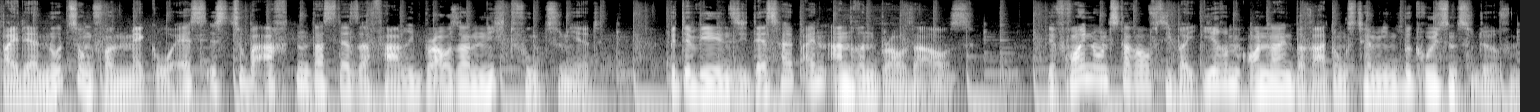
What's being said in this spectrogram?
Bei der Nutzung von macOS ist zu beachten, dass der Safari-Browser nicht funktioniert. Bitte wählen Sie deshalb einen anderen Browser aus. Wir freuen uns darauf, Sie bei Ihrem Online-Beratungstermin begrüßen zu dürfen.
